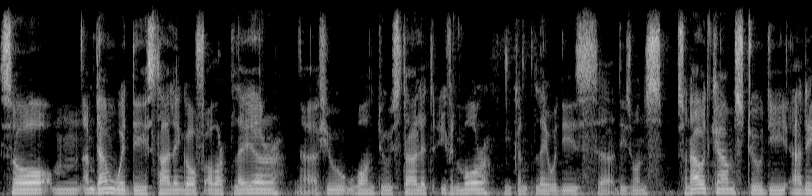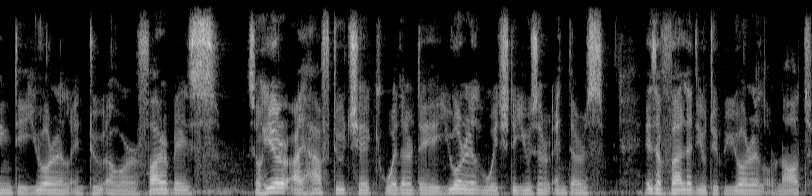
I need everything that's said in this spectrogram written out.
So um, I'm done with the styling of our player. Uh, if you want to style it even more you can play with these uh, these ones. So now it comes to the adding the URL into our Firebase so here I have to check whether the URL which the user enters is a valid YouTube URL or not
